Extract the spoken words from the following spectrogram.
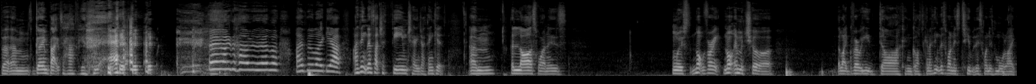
But um, going back to happier than ever. going back to happier than ever. I feel like yeah. I think there's such a theme change. I think it. Um, the last one is almost not very not immature, but, like very dark and gothic. And I think this one is too. But this one is more like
